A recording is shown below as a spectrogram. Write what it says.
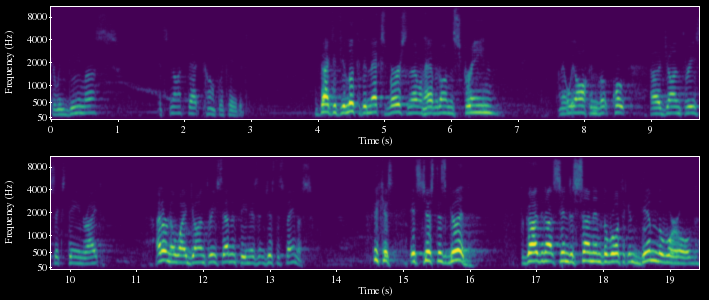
to redeem us, it's not that complicated. In fact, if you look at the next verse, and I don't have it on the screen, and we all can quote uh, John 3 16, right? I don't know why John 3 17 isn't just as famous. because it's just as good. For God did not send his Son into the world to condemn the world,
